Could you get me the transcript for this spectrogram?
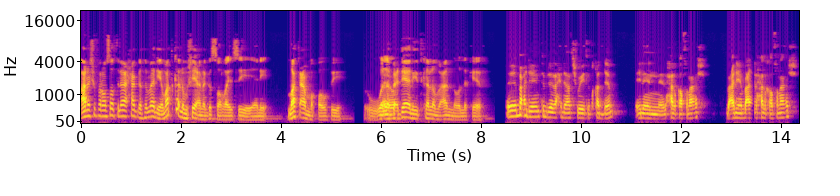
أنا شوف أنا وصلت إلى حلقه ثمانية ما تكلموا شيء عن القصة الرئيسية يعني. ما تعمقوا فيه ولا أيوه. أيوه. بعدين يتكلموا عنه ولا كيف إيه، بعدين تبدأ الأحداث شوي تتقدم إلين الحلقة 12 بعدين بعد الحلقة 12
